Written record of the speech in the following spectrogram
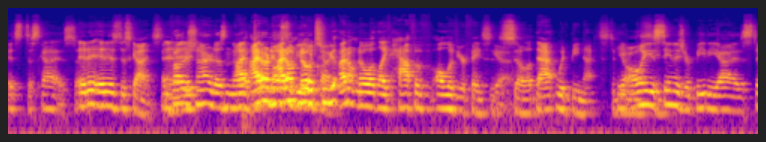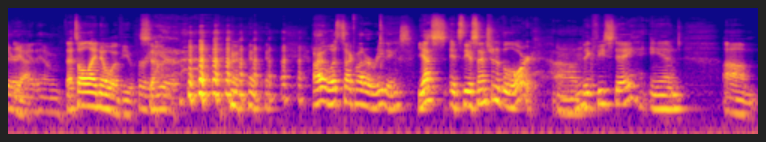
it's disguised. So. it, it is disguised. and Father it- Schneier doesn't know. what I, I don't. I don't know two. like. I don't know what like half of all of your faces. Yeah. So that would be nice to be. Able all to he's see. seen is your beady eyes staring Yeah. at him. That's all I know of you. For a year. All right, well, let's talk about our readings. Yes, it's the Ascension of the Lord, uh, Mhm. big feast day, and um,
